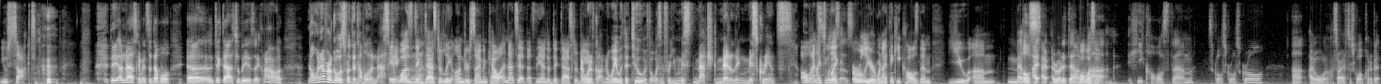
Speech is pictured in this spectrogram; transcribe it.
You sucked. they unmask him. It's a double. Uh, Dick Dastardly is like, oh, no one ever goes for the double unmasking. It was Dick Dastardly under Simon Cowell, and that's it. That's the end of Dick Dastardly. I would have gotten away with it too if it wasn't for you mismatched, meddling miscreants. Oh, and I do like earlier when I think he calls them you um metal. Oh, I, I wrote it down. What was it? Uh, He calls them. Scroll, scroll, scroll. Uh, I oh, sorry, I have to scroll quite a bit.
